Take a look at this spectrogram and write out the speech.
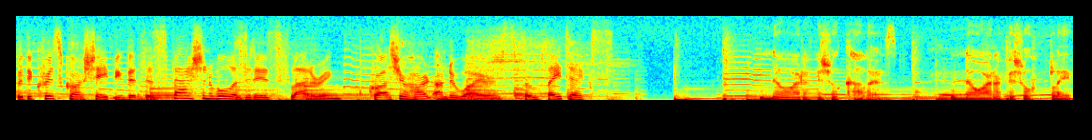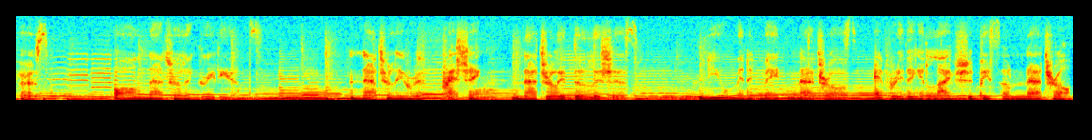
with the crisscross shaping that's as fashionable as it is flattering. Cross Your Heart underwires from Playtex. No artificial colors, no artificial flavors. All natural ingredients. Naturally refreshing, naturally delicious. New Minute Maid Naturals. Everything in life should be so natural.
